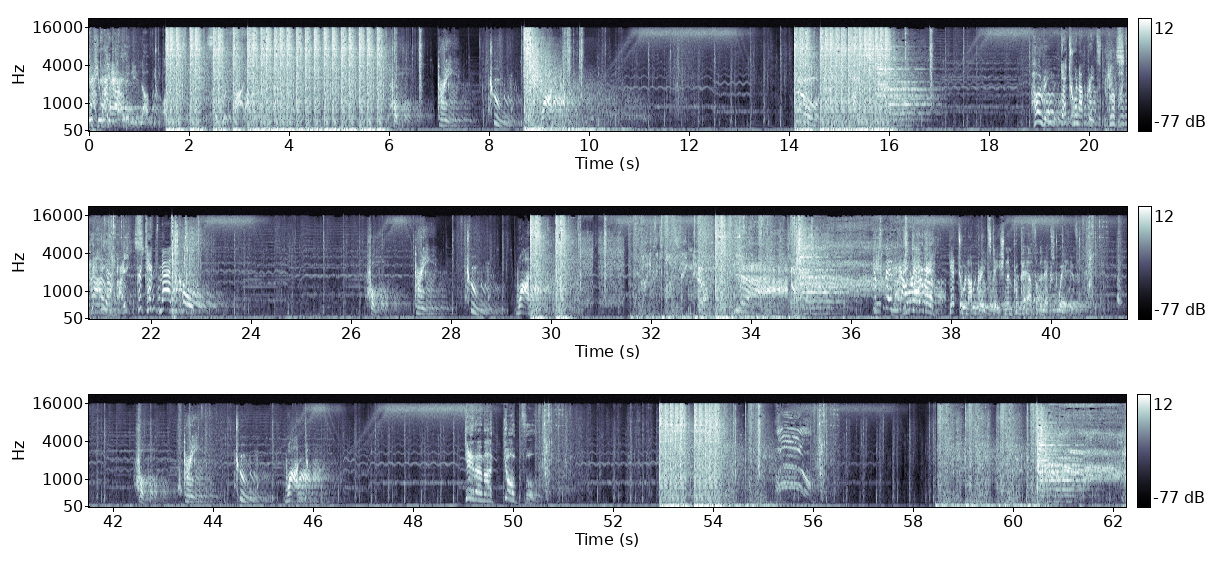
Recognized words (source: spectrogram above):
If you have any loved ones, say goodbye. Four, three, two, one. Hurry! Get to an upgrade. The robots are here. Protect Mann Co.! Four, three, two, one. Get to an upgrade station and prepare for the next wave. Four, three, two, one. Give him a gobful!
